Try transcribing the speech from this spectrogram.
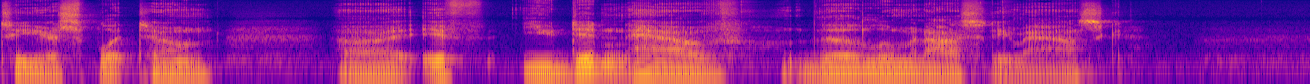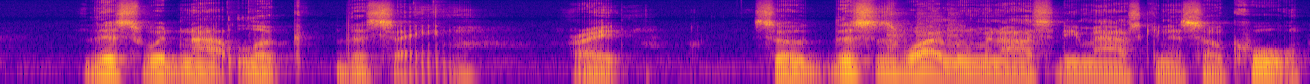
to your split tone? Uh, if you didn't have the luminosity mask, this would not look the same, right? So this is why luminosity masking is so cool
